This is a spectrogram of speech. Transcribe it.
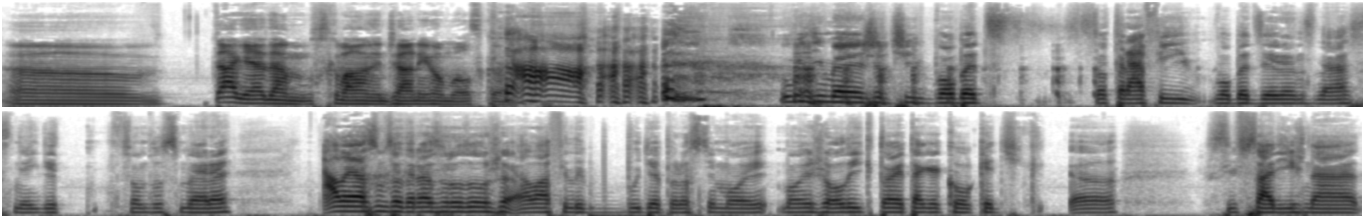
Uh, tak ja dám schválne Gianniho Mosko. Uvidíme, že či vôbec to trafí vôbec jeden z nás niekde v tomto smere. Ale ja som sa teraz rozhodol, že Ala Filip bude proste môj, môj žolík. To je tak ako keď uh, si vsadíš na,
